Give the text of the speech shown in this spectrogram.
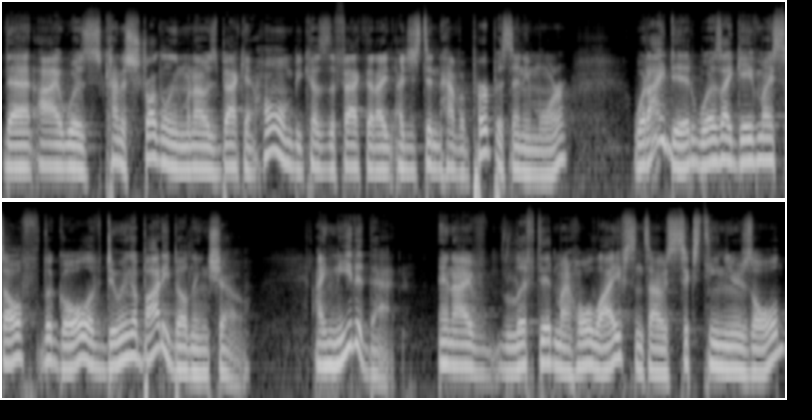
that I was kind of struggling when I was back at home because the fact that I, I just didn't have a purpose anymore, what I did was I gave myself the goal of doing a bodybuilding show. I needed that. And I've lifted my whole life since I was 16 years old.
